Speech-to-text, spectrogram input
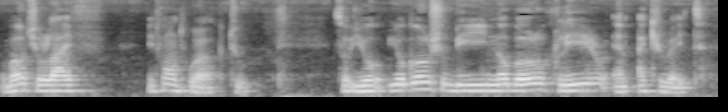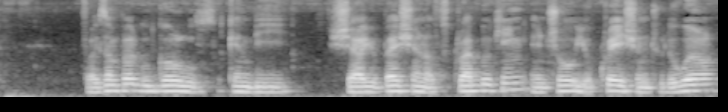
about your life, it won't work too. So your, your goal should be noble, clear and accurate. For example, good goals can be share your passion of scrapbooking and show your creation to the world,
